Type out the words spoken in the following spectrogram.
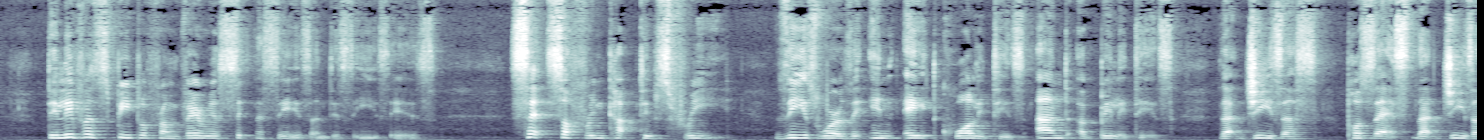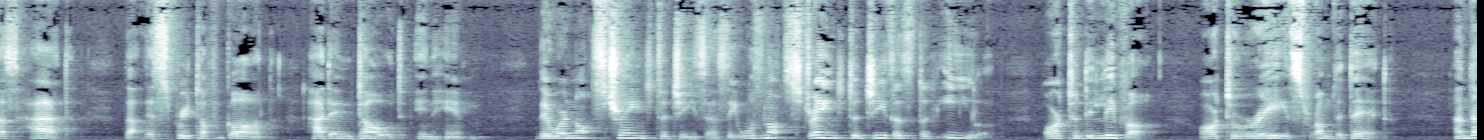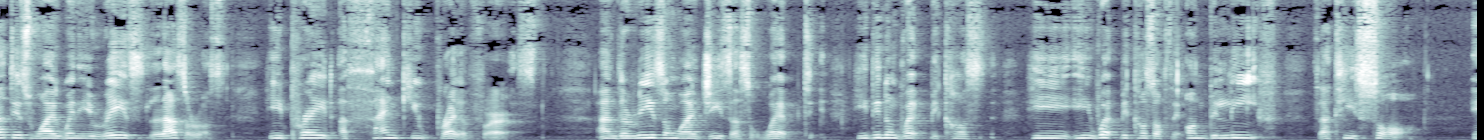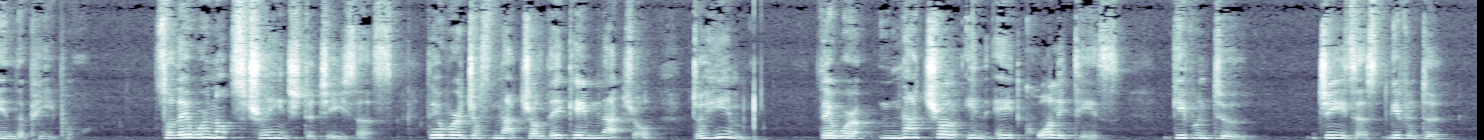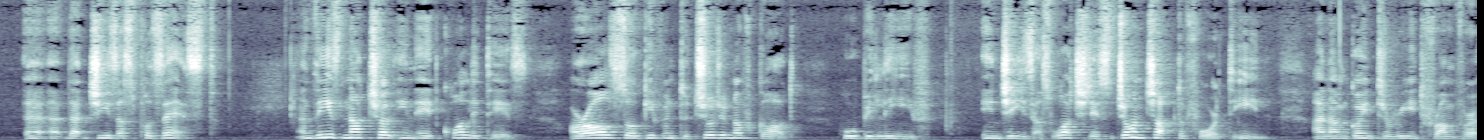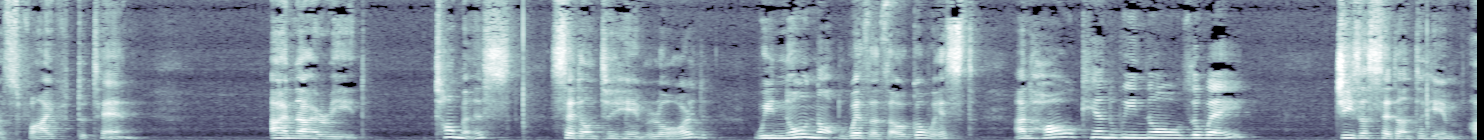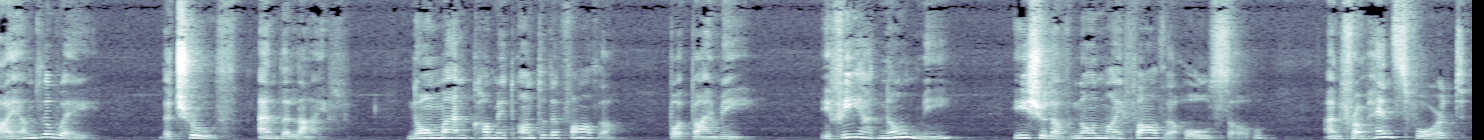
delivers people from various sicknesses and diseases, sets suffering captives free. These were the innate qualities and abilities that Jesus possessed, that Jesus had, that the Spirit of God had endowed in him. They were not strange to Jesus. It was not strange to Jesus to heal or to deliver or to raise from the dead. And that is why when he raised Lazarus, he prayed a thank you prayer first. And the reason why Jesus wept he didn't weep because he, he wept because of the unbelief that he saw in the people. So they were not strange to Jesus. They were just natural. They came natural to him. They were natural, innate qualities given to Jesus, given to uh, uh, that Jesus possessed. And these natural, innate qualities are also given to children of God who believe in Jesus. Watch this, John chapter 14, and I'm going to read from verse 5 to 10. And I read, Thomas said unto him, Lord, we know not whither thou goest, and how can we know the way? Jesus said unto him, I am the way, the truth, and the life. No man cometh unto the Father but by me. If he had known me, he should have known my Father also, and from henceforth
